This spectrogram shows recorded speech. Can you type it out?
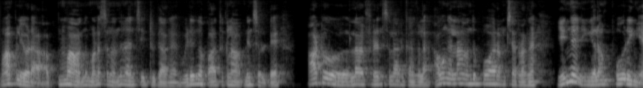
மாப்பிள்ளையோட அம்மா வந்து மனசில் வந்து நினச்சிட்டு இருக்காங்க. விடுங்க பார்த்துக்கலாம் அப்படின்னு சொல்லிட்டு ஆட்டோ எல்லாம் ஃப்ரெண்ட்ஸ்லாம் இருக்காங்களே அவங்கெல்லாம் வந்து போக ஆரம்பிச்சிடுறாங்க. எங்கே நீங்கள்லாம் போகிறீங்க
